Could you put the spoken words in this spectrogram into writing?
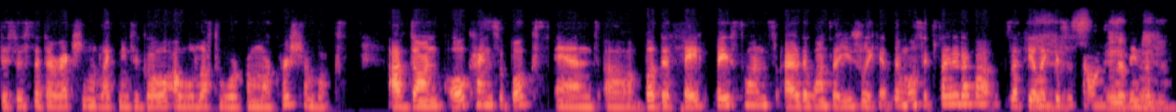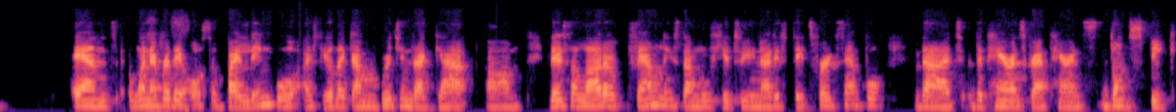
this is the direction you'd like me to go. I would love to work on more Christian books. I've done all kinds of books, and uh, but the faith-based ones are the ones I usually get the most excited about because I feel yes. like this is how I'm serving them. And whenever they're also bilingual, I feel like I'm bridging that gap. Um, there's a lot of families that move here to the United States, for example, that the parents, grandparents don't speak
